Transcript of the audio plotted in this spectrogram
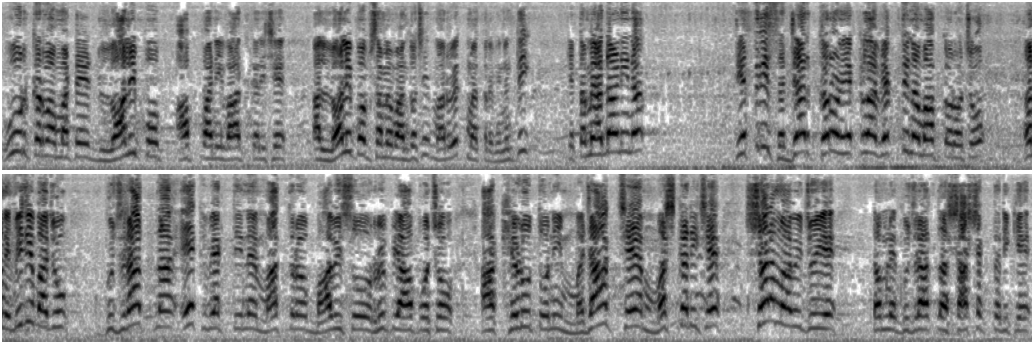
દૂર કરવા માટે લોલીપોપ આપવાની વાત કરી છે. આ લોલીપોપ સામે વાંધો છે. મારું એકમાત્ર વિનંતી કે તમે અદાણીના તેત્રીસ હજાર કરોડ એકલા વ્યક્તિના માફ કરો છો. અને બીજી બાજુ ગુજરાતના એક વ્યક્તિને માત્ર બાવીસો રૂપિયા આપો છો. આ ખેડૂતોની મજાક છે, મશ્કરી છે. શરમ આવી જોઈએ. તમને ગુજરાતના શાસક તરીકે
